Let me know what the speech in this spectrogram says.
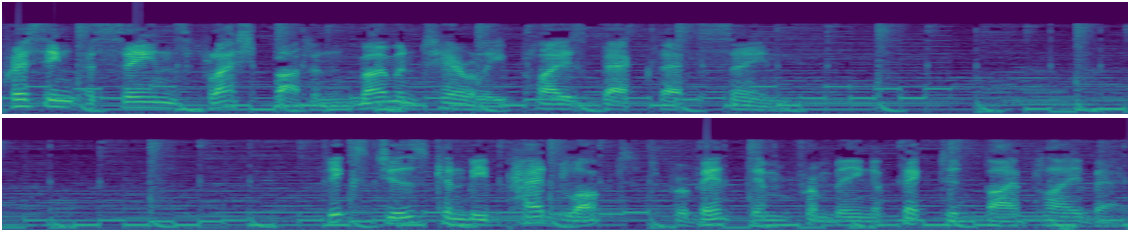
Pressing a scene's flash button momentarily plays back that scene. Fixtures can be padlocked to prevent them from being affected by playback.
